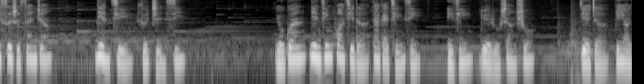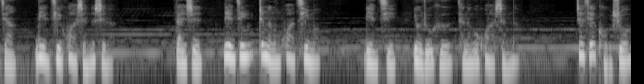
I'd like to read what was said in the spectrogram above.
四十三章：炼气和止息。有关炼精化气的大概情形已经略如上说，接着便要讲炼气化神的事了。但是炼精真的能化气吗？炼气又如何才能够化神呢？这些口说，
